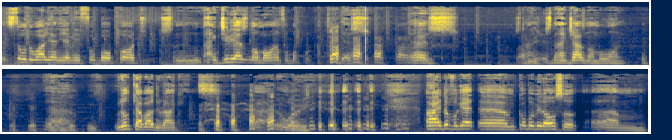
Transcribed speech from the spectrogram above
It's still the Wale and Yemi Football Pod. It's Nigeria's number one football podcast. yes, yes. It's, Ni- it's Nigeria's number one. Yeah, we don't care about the rankings. Ah, don't worry. All right, don't forget, um, Kobobit also. Um,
